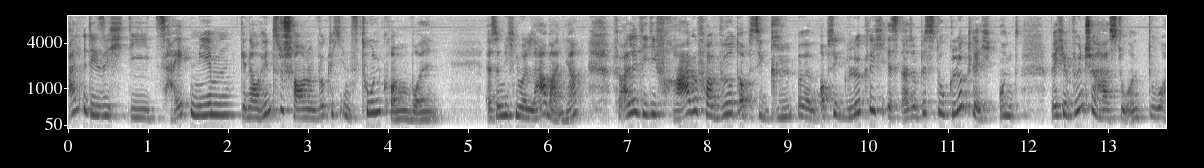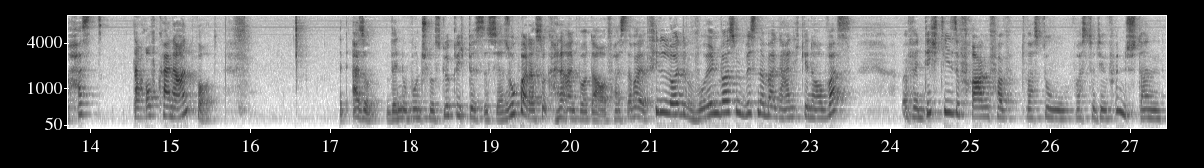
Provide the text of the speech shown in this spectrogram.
alle, die sich die Zeit nehmen, genau hinzuschauen und wirklich ins Tun kommen wollen. Also nicht nur labern, ja? Für alle, die die Frage verwirrt, ob sie, äh, ob sie glücklich ist. Also bist du glücklich und welche Wünsche hast du und du hast darauf keine Antwort. Also, wenn du wunschlos glücklich bist, ist ja super, dass du keine Antwort darauf hast. Aber viele Leute wollen was und wissen aber gar nicht genau was. Wenn dich diese Frage verwirrt, was du, was du dir wünschst, dann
